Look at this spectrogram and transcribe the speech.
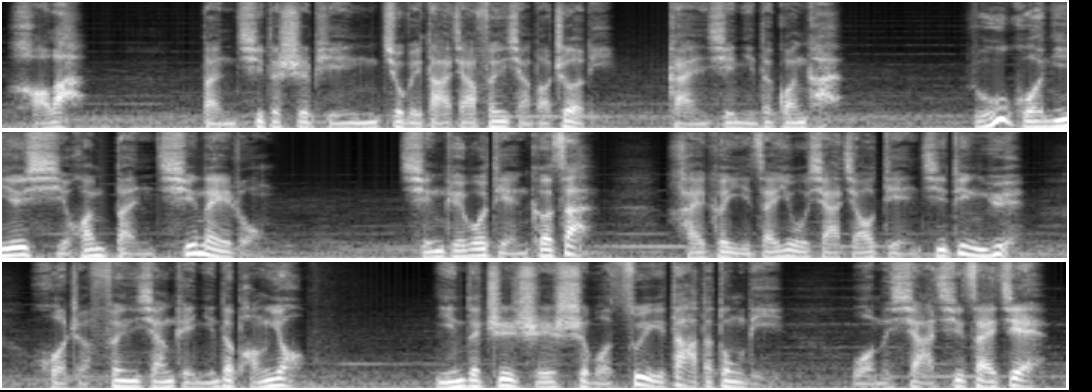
好了，本期的视频就为大家分享到这里。感谢您的观看，如果你也喜欢本期内容，请给我点个赞，还可以在右下角点击订阅或者分享给您的朋友。您的支持是我最大的动力。我们下期再见。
